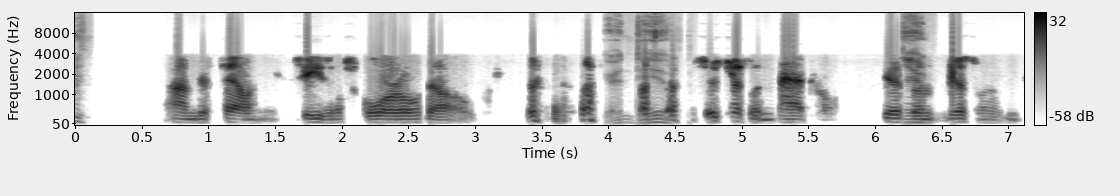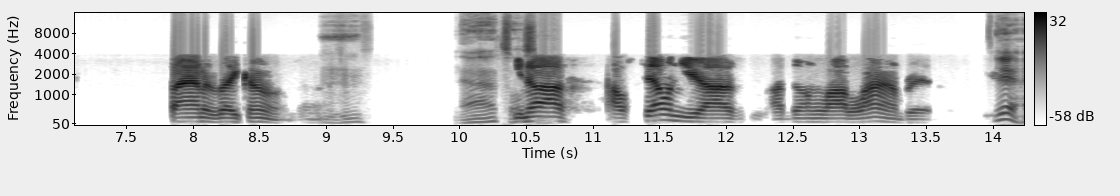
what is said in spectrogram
I'm just telling you, she's a squirrel dog. Good deal. It's just a natural, just Yep. a, just a fine as they come. hmm Nah, that's You know. I, I was telling you, I I've done a lot of line bred. Yeah.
